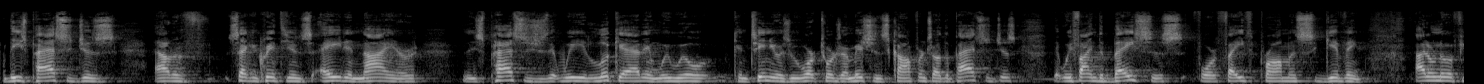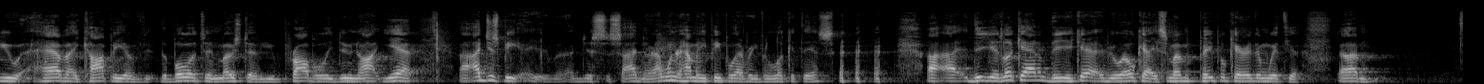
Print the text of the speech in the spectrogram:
These passages out of 2 Corinthians 8 and 9 are these passages that we look at and we will continue as we work towards our missions conference are the passages that we find the basis for faith promise giving. I don't know if you have a copy of the bulletin. Most of you probably do not yet. Uh, I'd just be, uh, just a side note, I wonder how many people ever even look at this. uh, do you look at them? Do you care? Okay, some people carry them with you. Um,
